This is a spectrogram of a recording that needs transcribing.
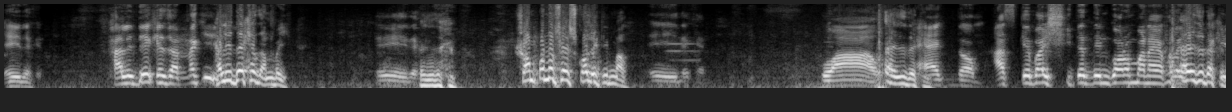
এই দেখেন খালি দেখে যান নাকি? খালি দেখে যান ভাই। এই দেখেন। দেখেন সম্পূর্ণ ফ্রেশ কোয়ালিটির মাল। এই দেখেন। ওয়াও এই যে দেখেন। একদম। আজকে ভাই শীতের দিন গরম বানায় ফেলে এই যে দেখেন।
